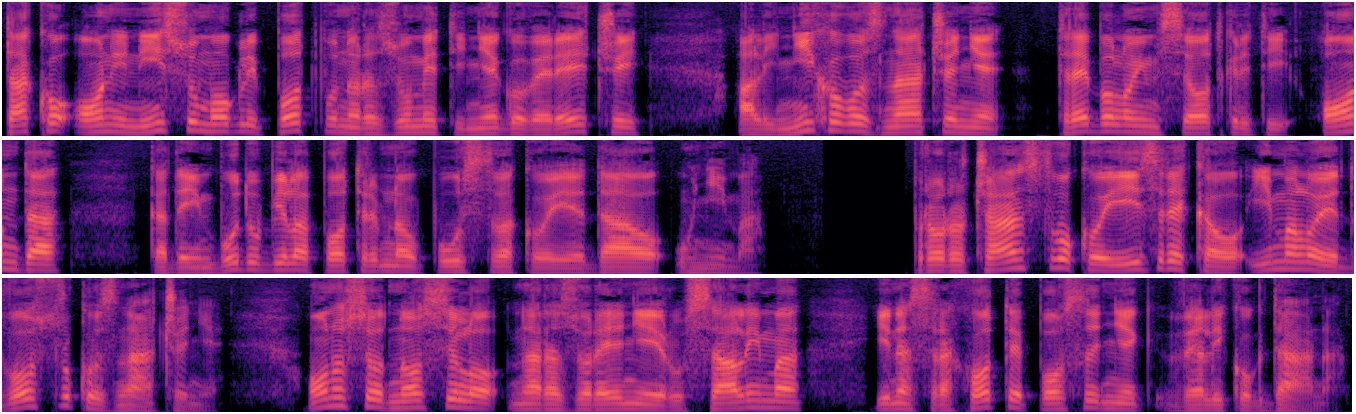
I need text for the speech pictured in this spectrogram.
Tako oni nisu mogli potpuno razumeti njegove reči, ali njihovo značenje trebalo im se otkriti onda kada im budu bila potrebna upustva koje je dao u njima. Proročanstvo koje je izrekao imalo je dvostruko značenje. Ono se odnosilo na razorenje Jerusalima i na strahote poslednjeg velikog dana.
